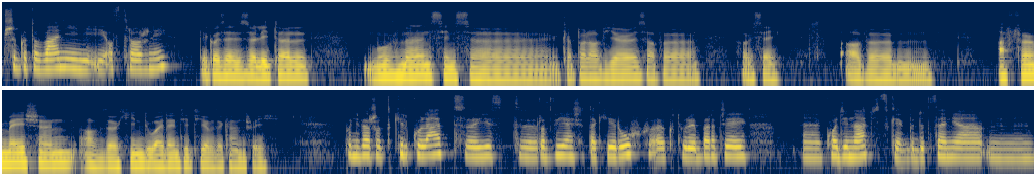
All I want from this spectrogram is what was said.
przygotowani i ostrożni, because there's a little movement since uh, a couple of years of, uh, how to say, of um, affirmation of the Hindu identity of the country. ponieważ od kilku lat e, jest, rozwija się taki ruch, e, który bardziej e, kładzie nacisk, jakby docenia mm,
